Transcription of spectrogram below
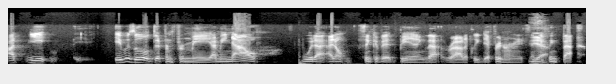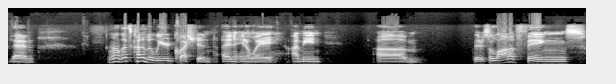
I, it was a little different for me. I mean, now would I? I don't think of it being that radically different or anything. Yeah. I think back then. Well, that's kind of a weird question in in a way. I mean, um, there's a lot of things.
